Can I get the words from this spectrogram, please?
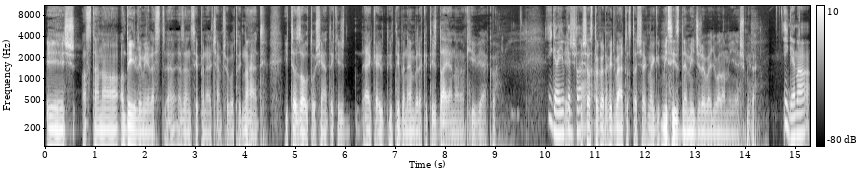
és aztán a, a Daily Mail ezt, ezen szépen elcsámcsogott, hogy na hát, itt az autós játék, és el kell üt- ütni benne embereket, és Diana-nak hívják a Igen, egyébként és, a, és azt akarták, hogy változtassák meg Mrs. Damage-re, vagy valami ilyesmire. igen, a,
